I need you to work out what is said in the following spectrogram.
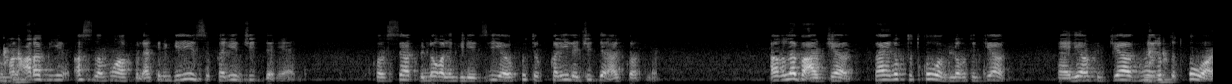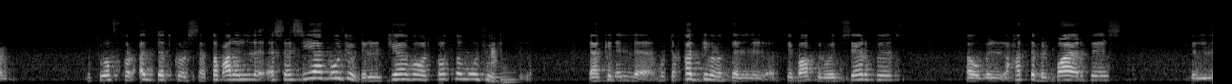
العربي أصلا ما لكن الانجليزي قليل جدا يعني. كورسات باللغة الإنجليزية وكتب قليلة جدا على ال Kotlin اغلبها على ال Java فهي نقطة قوة بلغة ال Java يعني اليوم في ال Java هي نقطة قوة عندي. بتوفر عدة كورسات. طبعا الأساسيات موجودة ال Java وال Kotlin موجودة لكن المتقدمة مثل الارتباط بال web service أو. حتى بال Firebase بال...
